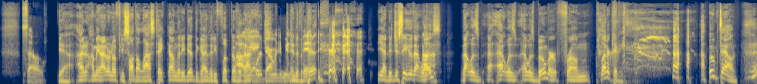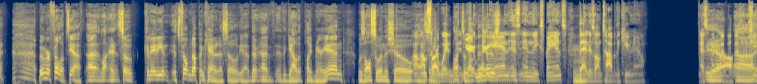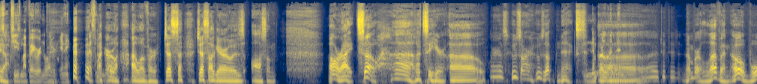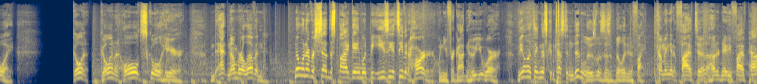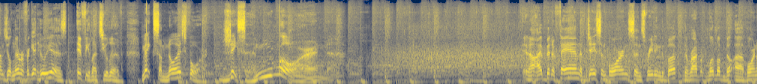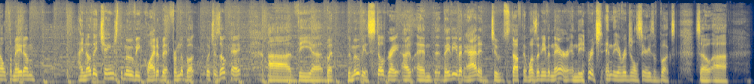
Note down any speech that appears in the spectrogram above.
So, Yeah, I, I mean, I don't know if you saw the last takedown that he did, the guy that he flipped over oh yeah, backwards. Him into, into the, the pit. yeah, did you see who that Uh-uh. was? That was that was that was Boomer from Letterkenny. Boomtown. Boomer Phillips, yeah. Uh, so Canadian. It's filmed up in Canada. So yeah, the uh, the gal that played Marianne was also in the show. I- Uh, I'm so sorry, wait a minute. Mary, Marianne is in the expanse. Mhm. That is on top of the queue now. That's my Yeah, oh, that's- uh, she's, yeah. she's my favorite in Letterkenny. That's my I, girl. lo- I love her. Jess Jess Salgueiro is awesome. All right, so uh, let's see here. Uh, where's who's our who's up next? Number 11. Uh, du- du- du- number eleven. Oh boy, going going old school here. At number eleven, no one ever said the spy game would be easy. It's even harder when you've forgotten who you were. The only thing this contestant didn't lose was his ability to fight. Coming in at 5'10, 185 pounds, you'll never forget who he is if he lets you live. Make some noise for Jason Bourne. You know, I've been a fan of Jason Bourne since reading the book, the Robert Ludlum uh, Bourne Ultimatum. I know they changed the movie quite a bit from the book, which is okay. Uh, the uh, but the movie is still great, I, and they've even added to stuff that wasn't even there in the orig- in the original series of books. So uh,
